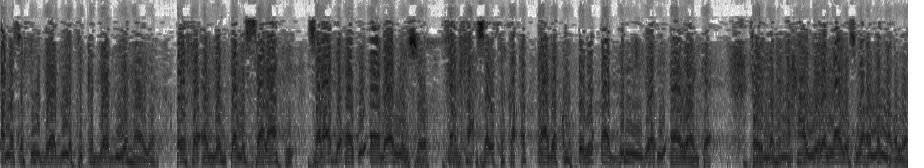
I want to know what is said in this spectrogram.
amase fii baadiyatika baadiyahaaga oo fa adanta lisalaati salaadda aad u aadaamayso farfac sawtaka codkaaga kor ugu qaad binnidaa'i aadaanka fa innahu maxaa yeele laa yasmacu ma maqlo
